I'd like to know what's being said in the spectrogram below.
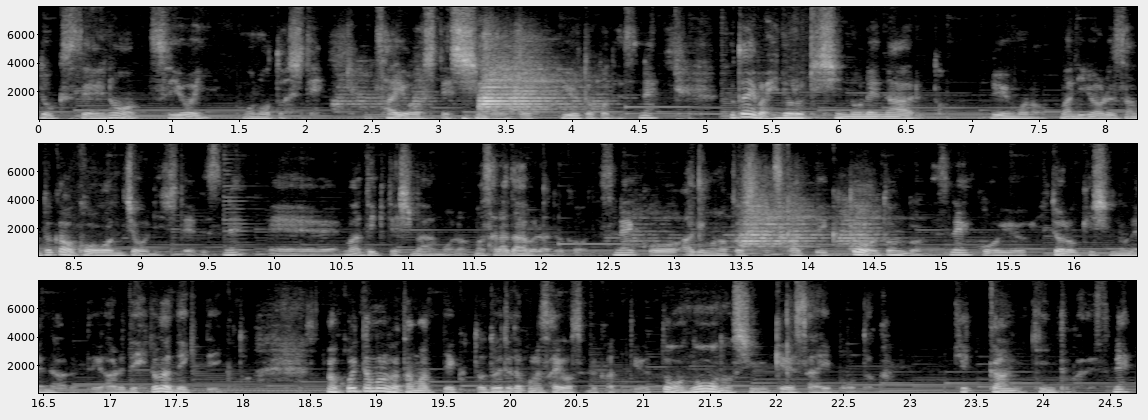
毒性の強いものとして作用してしまうというところですね。例えば、ヒドロキシノレナールというもの、まあ、リノール酸とかを高温調理してですね、えー、まあ、できてしまうもの、まあ、サラダ油とかをですね、こう揚げ物として使っていくと、どんどんですね、こういうヒドロキシノレナールというアルデヒドができていくと。まあ、こういったものが溜まっていくと、どういったところに作用するかっていうと、脳の神経細胞とか、血管筋とかですね、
